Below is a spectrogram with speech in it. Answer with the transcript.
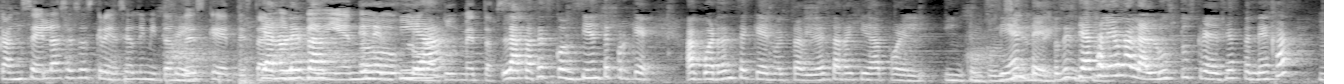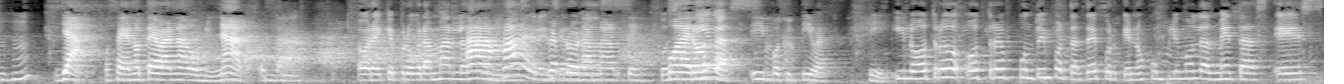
cancelas esas creencias limitantes que te están ya no les impidiendo energía, lograr tus metas. Las haces consciente porque acuérdense que nuestra vida está regida por el inconsciente. Entonces ya salieron a la luz tus creencias pendejas, ya, o sea, no te van a dominar, o sea. Ahora hay que programarlas Ajá, con es reprogramarte, poderosas y positivas. Sí. Y lo otro, otro punto importante de por qué no cumplimos las metas es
